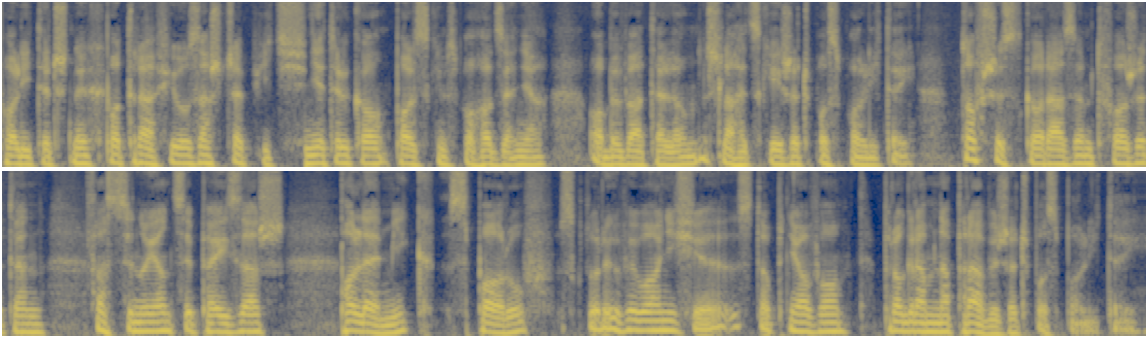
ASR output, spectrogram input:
politycznych potrafił zaszczepić nie tylko polskim z pochodzenia obywatelom szlacheckiej Rzeczpospolitej. To wszystko razem tworzy ten fascynujący pejzaż polemik, sporów, z których wyłoni się stopniowo program naprawy Rzeczpospolitej.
